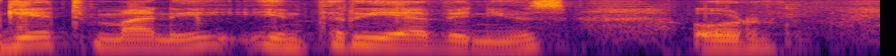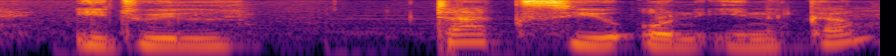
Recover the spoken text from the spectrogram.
get money in three avenues, or it will tax you on income,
